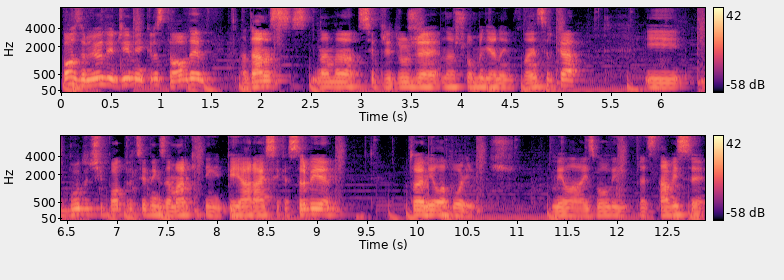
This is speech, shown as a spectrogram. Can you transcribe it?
Pozdrav ljudi, Jimmy i Krsto ovde, a danas nama se pridruže naša umiljena influencerka i budući potpredsjednik za marketing i PR ISEC-a Srbije, to je Mila Boljević. Mila, izvoli, predstavi se.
